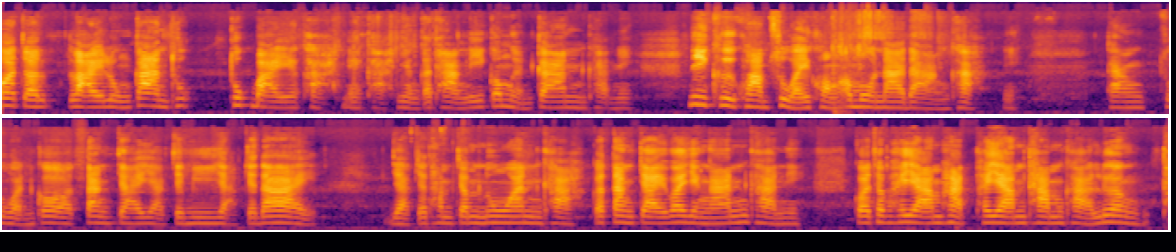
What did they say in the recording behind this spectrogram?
ก็จะลายลงก้านทุกทุกใบอะค่ะเนี่ยค่ะ อย่างกระถางนี้ก็เหมือนกันค่ะนี่นี่คือความสวยของอโมนาด่างค่ะนี่ทางสวนก็ตั้งใจอยากจะมีอยากจะได้ อยากจะทำจำนวนค่ะ ก็ตั้งใจว่าอย่างนั้นค่ะนี่ก็จะพยายามหัดพยายามทำค่ะ เรื่องท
